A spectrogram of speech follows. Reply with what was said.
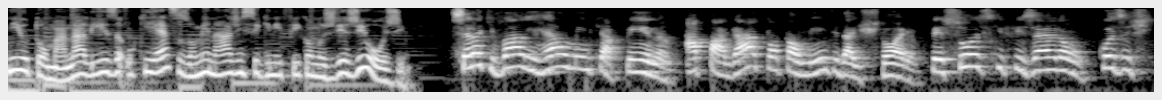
Newton analisa o que essas homenagens significam nos dias de hoje. Será que vale realmente a pena apagar totalmente da história pessoas que fizeram coisas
